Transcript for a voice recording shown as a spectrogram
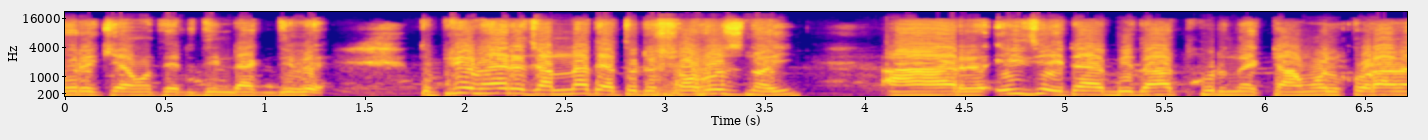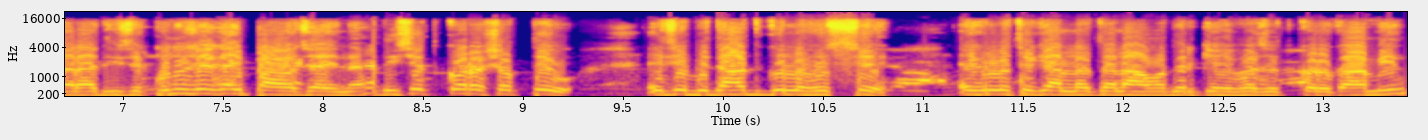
ধরে কি আমাদের দিন ডাক দিবে। তো প্রিয় ভাইরা জান্নাত এতটা সহজ নয়। আর এই যে এটা বিদাতপূর্ণ একটা আমল, কোরআন আর হাদিসে কোনো জায়গায় পাওয়া যায় না। নিষেধ করা সত্ত্বেও এই যে বিদাতগুলো হচ্ছে, এগুলো থেকে আল্লাহ তালা আমাদেরকে হেফাজত করুক, আমিন।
